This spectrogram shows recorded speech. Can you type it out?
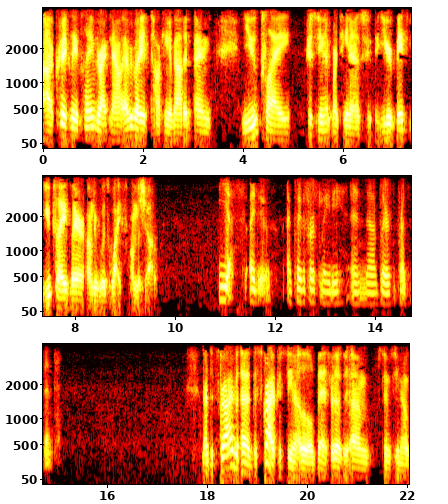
uh, critically acclaimed right now. Everybody's talking about it, and you play Christina Martinez. You're bas- you play Blair Underwood's wife on the show. Yes, I do. I play the first lady, and uh, Blair's the president. Now describe uh, describe Christina a little bit for those um, since you know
